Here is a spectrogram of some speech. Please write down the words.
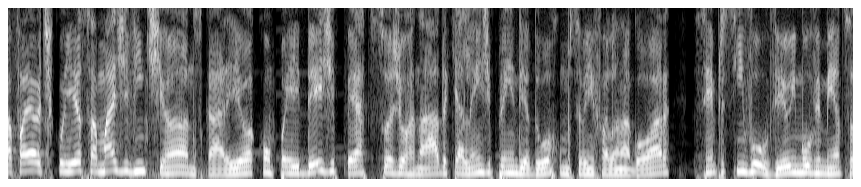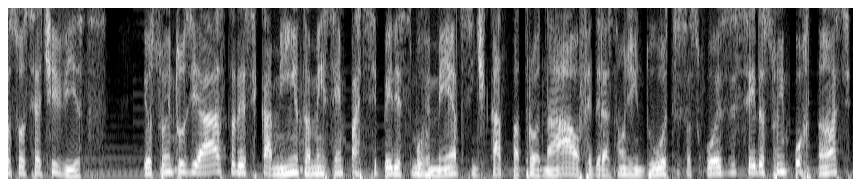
Rafael, eu te conheço há mais de 20 anos, cara, e eu acompanhei desde perto sua jornada, que além de empreendedor, como você vem falando agora, sempre se envolveu em movimentos associativistas. Eu sou entusiasta desse caminho, também sempre participei desses movimentos, sindicato patronal, federação de indústria, essas coisas, e sei da sua importância,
